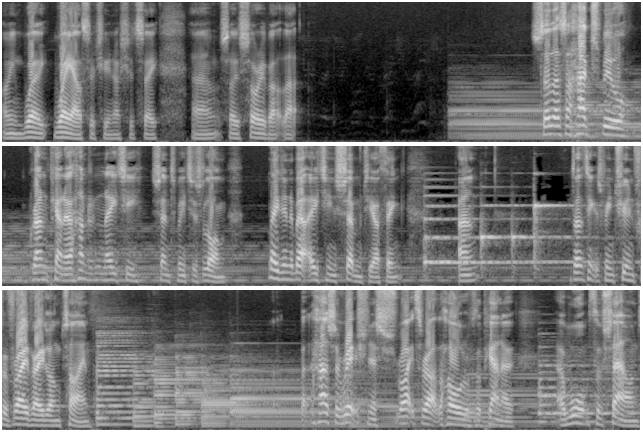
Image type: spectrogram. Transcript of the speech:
I mean way, way out of tune, I should say. Um, so sorry about that. So that's a Hagspiel grand piano, 180 centimetres long, made in about 1870, I think, and don't think it's been tuned for a very, very long time. But has a richness right throughout the whole of the piano, a warmth of sound.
